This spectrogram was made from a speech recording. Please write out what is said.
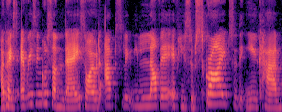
I post every single Sunday so I would absolutely love it if you subscribe so that you can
